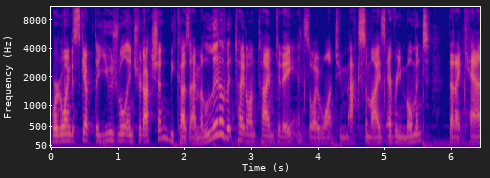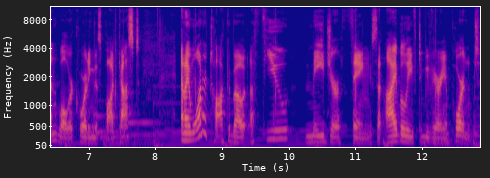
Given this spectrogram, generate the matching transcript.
We're going to skip the usual introduction because I'm a little bit tight on time today, and so I want to maximize every moment that I can while recording this podcast. And I want to talk about a few major things that I believe to be very important.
